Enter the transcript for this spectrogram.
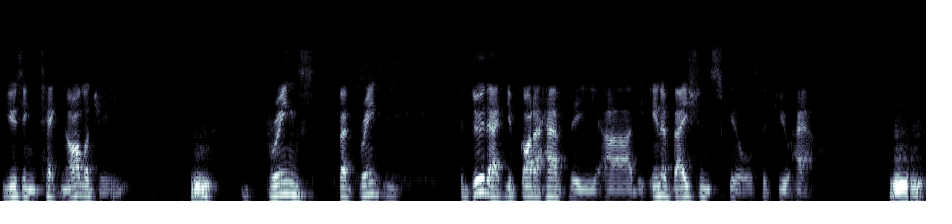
using technology mm. brings, but bring to do that, you've got to have the uh, the innovation skills that you have. Mm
